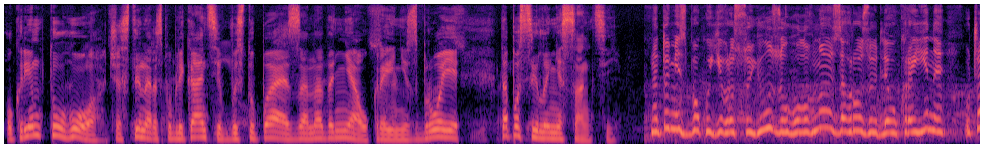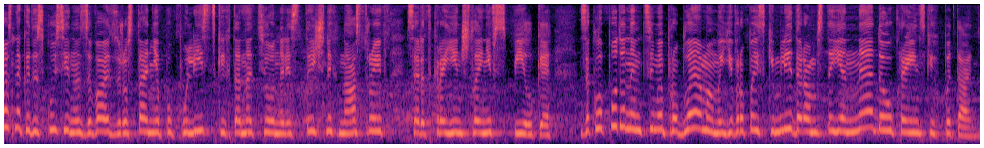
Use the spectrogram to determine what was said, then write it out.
Окрім того, частина республіканців виступає за надання Україні зброї та посилення санкцій. Натомість з боку Євросоюзу головною загрозою для України учасники дискусії називають зростання популістських та націоналістичних настроїв серед країн-членів спілки. Заклопотаним цими проблемами європейським лідерам стає не до українських питань.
